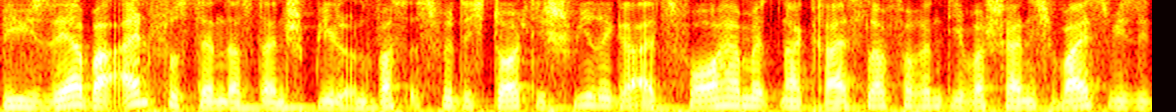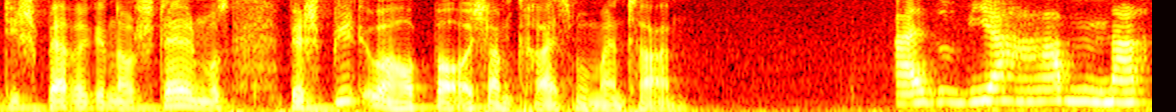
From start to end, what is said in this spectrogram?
Wie sehr beeinflusst denn das dein Spiel und was ist für dich deutlich schwieriger als vorher mit einer Kreisläuferin, die wahrscheinlich weiß, wie sie die Sperre genau stellen muss? Wer spielt überhaupt bei euch am Kreis momentan? Also wir haben nach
